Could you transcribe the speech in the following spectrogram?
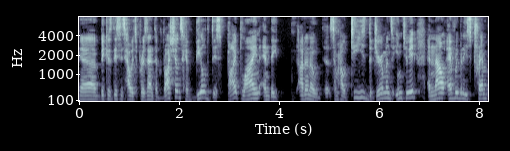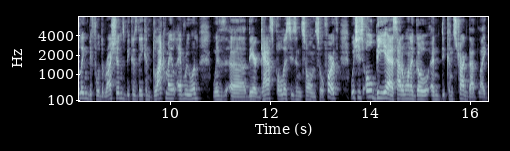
Uh, because this is how it's presented. Russians have built this pipeline and they I don't know, somehow teased the Germans into it, and now everybody's trembling before the Russians because they can blackmail everyone with uh, their gas policies and so on and so forth, which is all BS. I don't want to go and deconstruct that like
